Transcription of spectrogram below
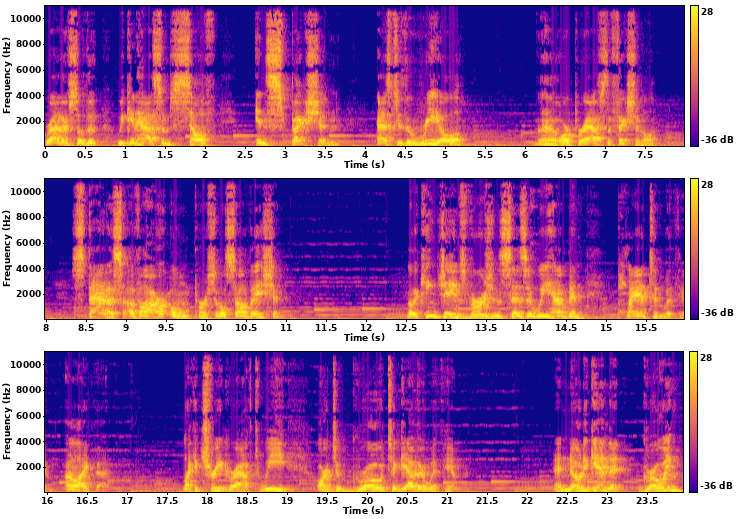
rather so that we can have some self inspection as to the real, uh, or perhaps the fictional, status of our own personal salvation. Now, the King James Version says that we have been planted with Him. I like that. Like a tree graft, we are to grow together with Him. And note again that growing,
